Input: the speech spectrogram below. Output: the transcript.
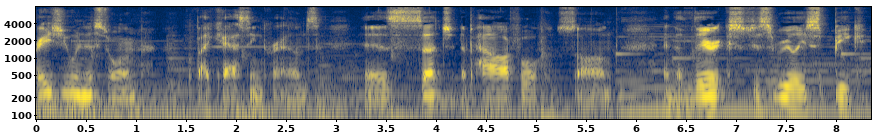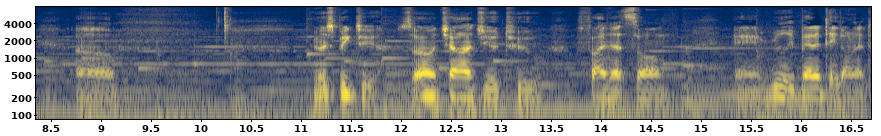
Praise You in the Storm by Casting Crowns is such a powerful song, and the lyrics just really speak, um, really speak to you. So I would challenge you to find that song and really meditate on it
